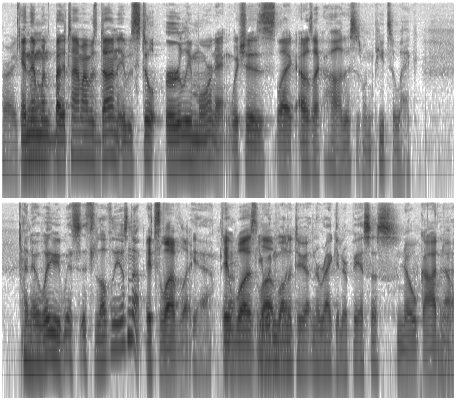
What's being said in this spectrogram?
Very and then when by the time I was done, it was still early morning, which is like I was like, oh, this is when pizza wake. I know. It's, it's lovely, isn't it? It's lovely. yeah. it was You lovely. wouldn't want to do it on a regular basis. No, God, no.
